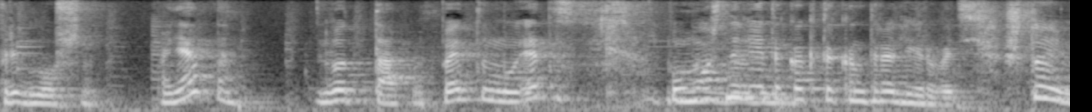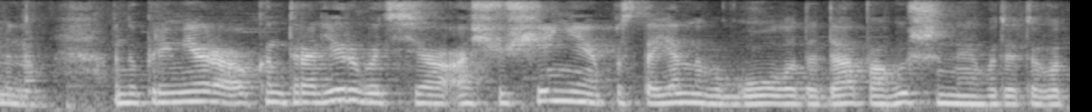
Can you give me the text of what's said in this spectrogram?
приглушен. Понятно? Вот так вот. Поэтому это... Можно ли это как-то контролировать? Что именно? Например, контролировать ощущение постоянного голода, да, повышенное вот это вот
